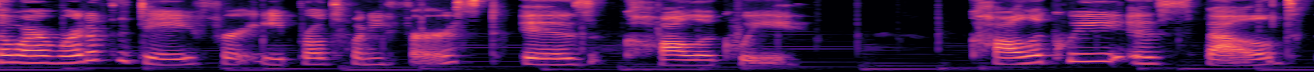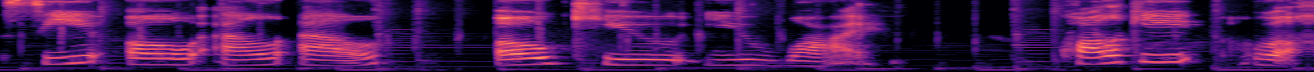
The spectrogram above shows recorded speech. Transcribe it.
So, our word of the day for April 21st is colloquy. Colloquy is spelled C O L L O Q U Y. Colloquy, well,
